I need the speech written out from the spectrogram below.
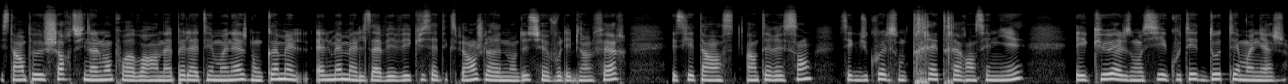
C'était un peu short finalement pour avoir un appel à témoignage. Donc comme elles-mêmes, elles, avaient vécu cette expérience, je leur ai demandé si elles voulaient bien le faire. Et ce qui était intéressant, c'est que du coup, elles sont très très renseignées et qu'elles ont aussi écouté d'autres témoignages.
